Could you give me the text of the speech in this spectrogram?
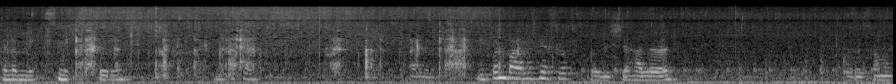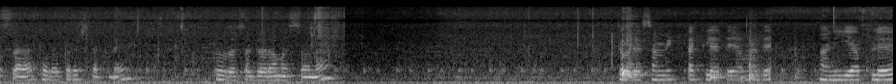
त्याला मिक्स मिक्स करू मी पण बारीक घ्यायचं थोडीशी हळद. थोडासा मसाला थोडा परत टाकलाय. थोडासा गरम मसाला. थोडासा मीठ टाकलं आहे यामध्ये. आणि आपले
